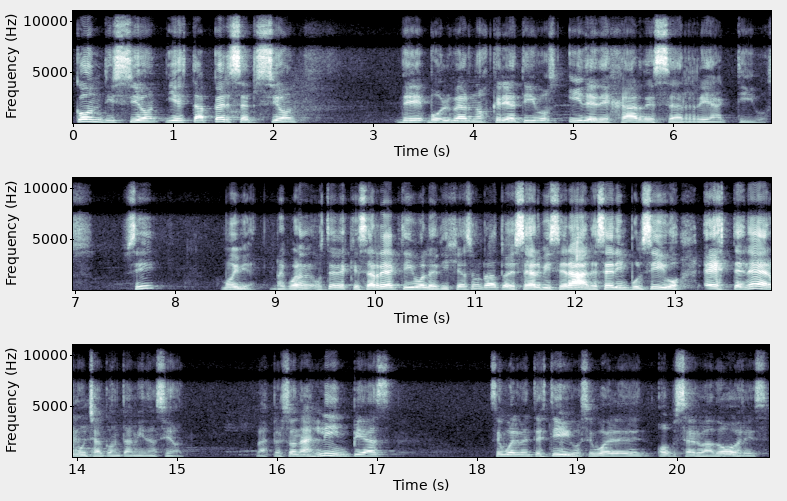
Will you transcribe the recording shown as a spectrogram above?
condición y esta percepción de volvernos creativos y de dejar de ser reactivos. ¿Sí? Muy bien. Recuerden ustedes que ser reactivo, les dije hace un rato, es ser visceral, es ser impulsivo, es tener mucha contaminación. Las personas limpias se vuelven testigos, se vuelven observadores.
